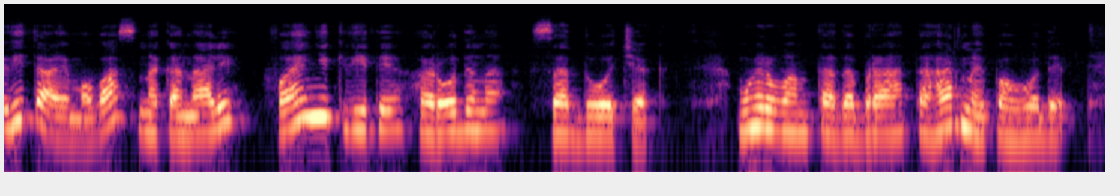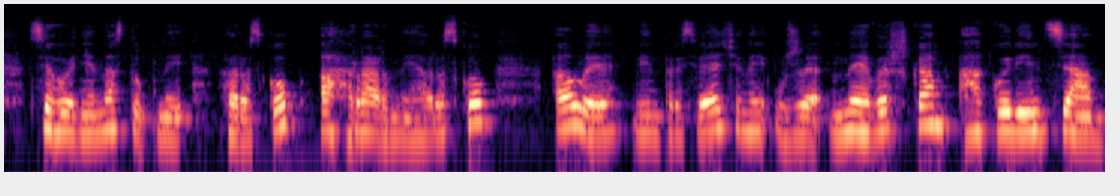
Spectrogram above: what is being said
Вітаємо вас на каналі Файні квіти, городина, садочок. Миру вам та добра та гарної погоди. Сьогодні наступний гороскоп, аграрний гороскоп, але він присвячений уже не вершкам, а корінцям.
